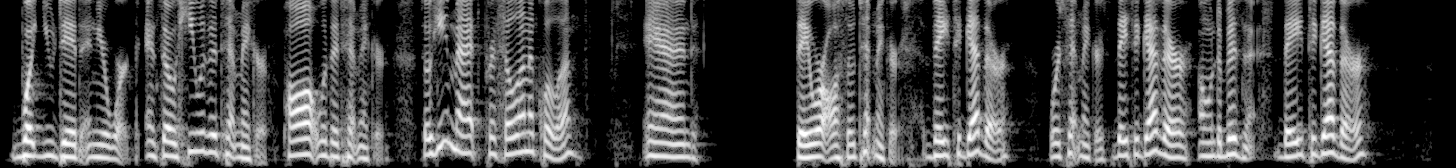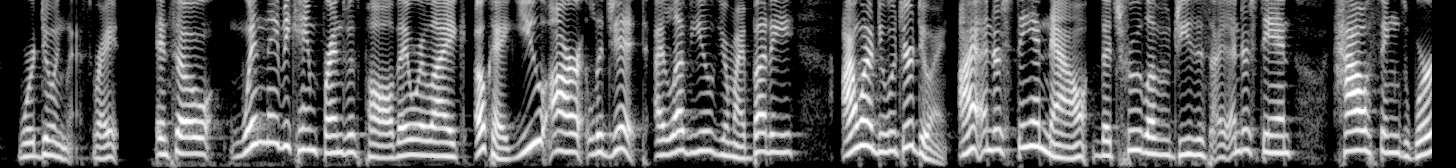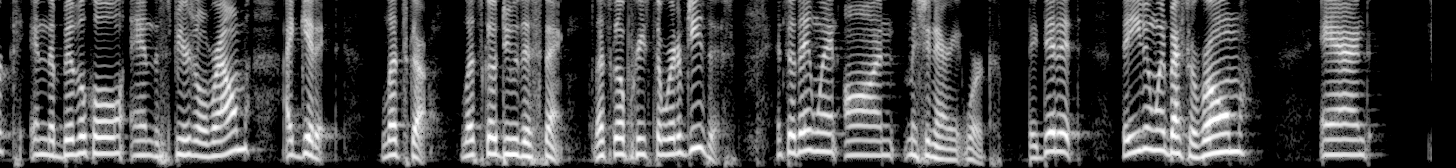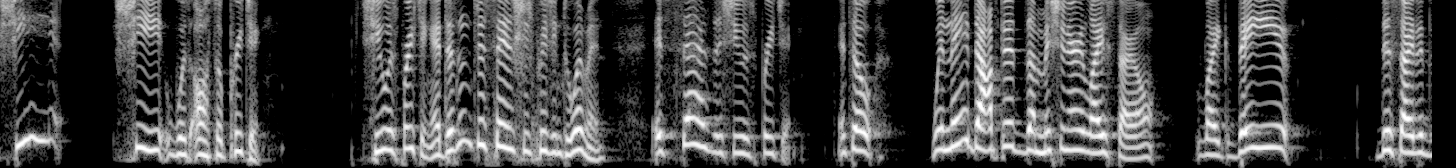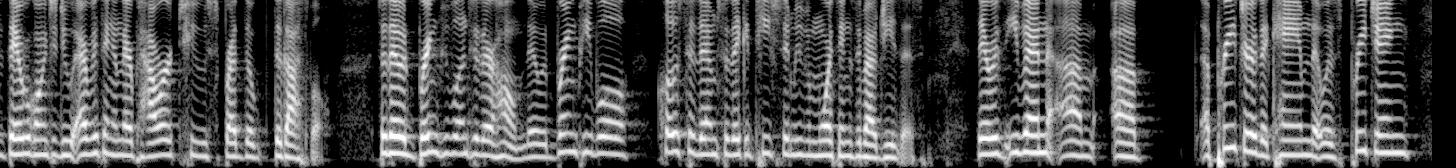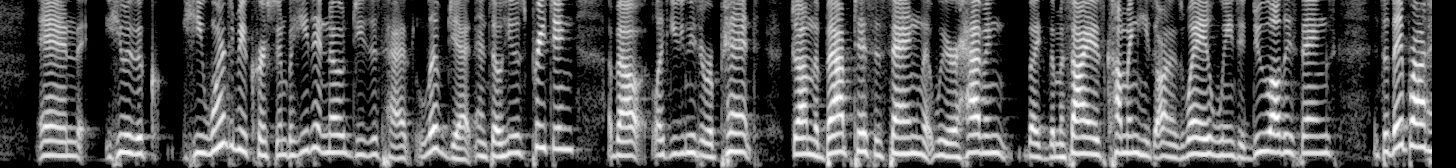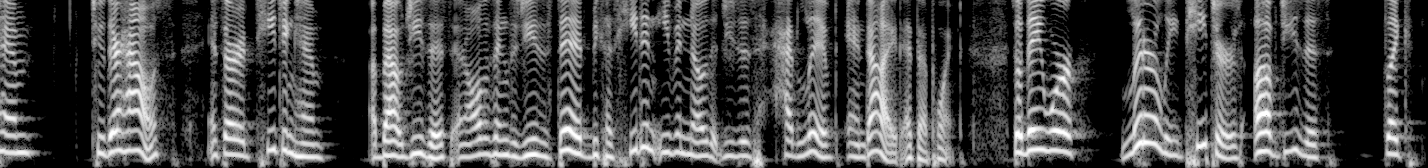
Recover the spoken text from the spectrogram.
what you did in your work. And so he was a tent maker. Paul was a tent maker. So he met Priscilla and Aquila, and they were also tent makers. They together were tent makers. They together owned a business. They together were doing this, right? And so when they became friends with Paul, they were like, okay, you are legit. I love you. You're my buddy. I want to do what you're doing. I understand now the true love of Jesus. I understand how things work in the biblical and the spiritual realm. I get it. Let's go. Let's go do this thing. Let's go preach the word of Jesus. And so they went on missionary work. They did it. They even went back to Rome and she she was also preaching. She was preaching. It doesn't just say that she's preaching to women. It says that she was preaching. And so when they adopted the missionary lifestyle, like they decided that they were going to do everything in their power to spread the, the gospel. So they would bring people into their home. They would bring people close to them so they could teach them even more things about Jesus. There was even um, a, a preacher that came that was preaching, and he was a he wanted to be a Christian, but he didn't know Jesus had lived yet. And so he was preaching about like you need to repent. John the Baptist is saying that we are having like the Messiah is coming, he's on his way. We need to do all these things. And so they brought him to their house and started teaching him about Jesus and all the things that Jesus did because he didn't even know that Jesus had lived and died at that point. So they were literally teachers of Jesus like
